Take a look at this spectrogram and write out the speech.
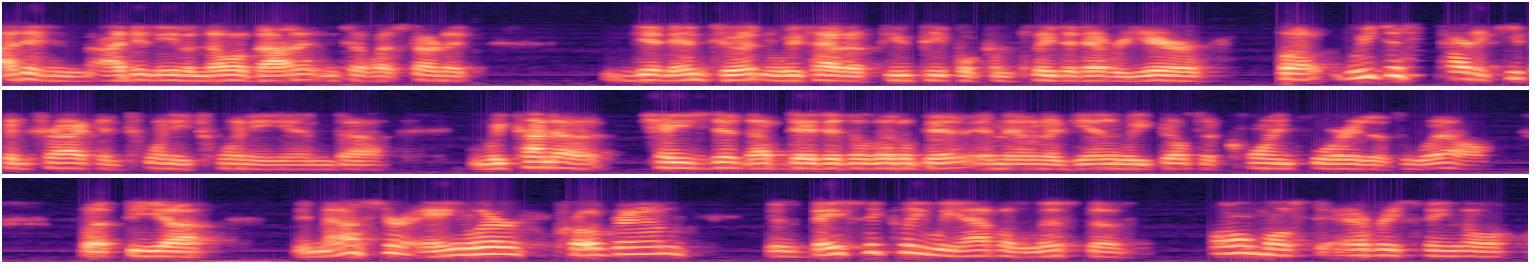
I didn't I didn't even know about it until I started getting into it, and we've had a few people complete it every year. But we just started keeping track in 2020, and uh, we kind of changed it and updated a little bit, and then again we built a coin for it as well. But the uh, the Master Angler program is basically we have a list of almost every single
